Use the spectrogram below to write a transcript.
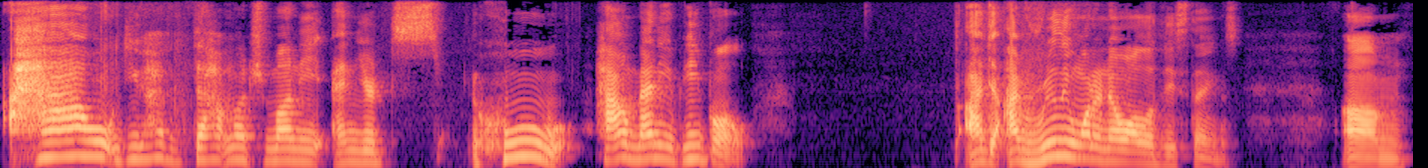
how do you have that much money and you're, who, how many people? I, I really want to know all of these things. Um,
